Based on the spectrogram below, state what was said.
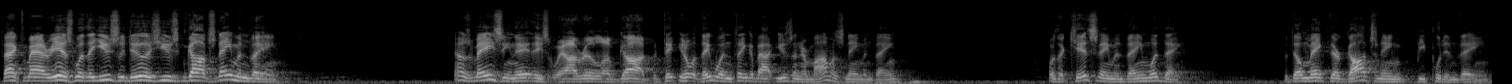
Fact of the matter is, what they usually do is use God's name in vain. That was amazing. They, they say, Well, I really love God. But they, you know what? They wouldn't think about using their mama's name in vain or their kid's name in vain, would they? But they'll make their God's name be put in vain.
